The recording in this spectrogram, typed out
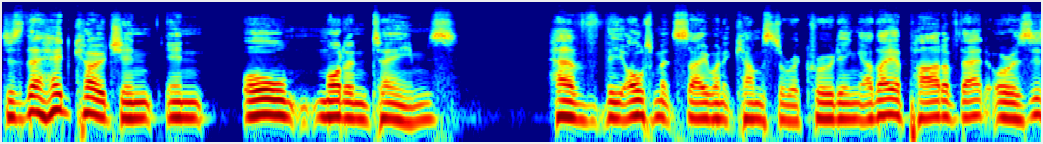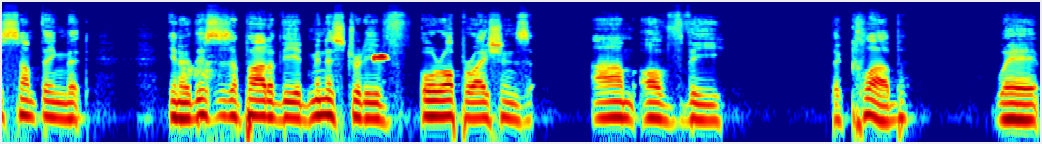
does the head coach in in all modern teams have the ultimate say when it comes to recruiting? Are they a part of that, or is this something that you know this is a part of the administrative or operations arm of the the club where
